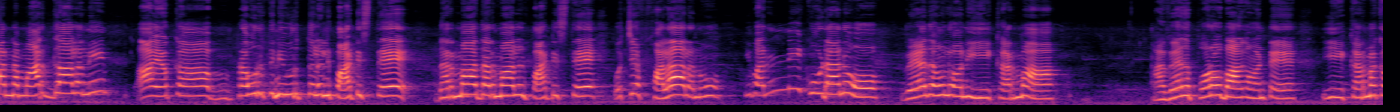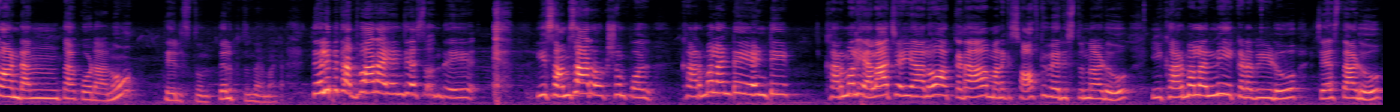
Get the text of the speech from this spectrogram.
అన్న మార్గాలని ఆ యొక్క ప్రవృత్తి నివృత్తులని పాటిస్తే ధర్మాధర్మాలను పాటిస్తే వచ్చే ఫలాలను ఇవన్నీ కూడాను వేదంలోని ఈ కర్మ ఆ వేద పూర్వభాగం అంటే ఈ కర్మకాండ అంతా కూడాను తెలుస్తుంది తెలుపుతుంది అనమాట తెలిపి తద్వారా ఏం చేస్తుంది? ఈ సంసార వృక్షం పో కర్మలంటే ఏంటి? కర్మలు ఎలా చేయాలో అక్కడ మనకి సాఫ్ట్వేర్ ఇస్తున్నాడు. ఈ కర్మలన్నీ ఇక్కడ వీడు చేస్తాడు.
